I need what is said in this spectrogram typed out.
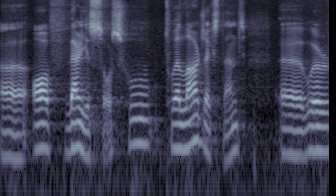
uh, of various sorts who, to a large extent, uh, were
